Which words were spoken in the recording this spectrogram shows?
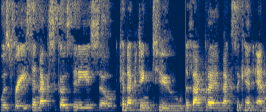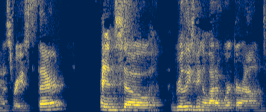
was raised in Mexico City, so connecting to the fact that I am Mexican and was raised there, and so, really doing a lot of work around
